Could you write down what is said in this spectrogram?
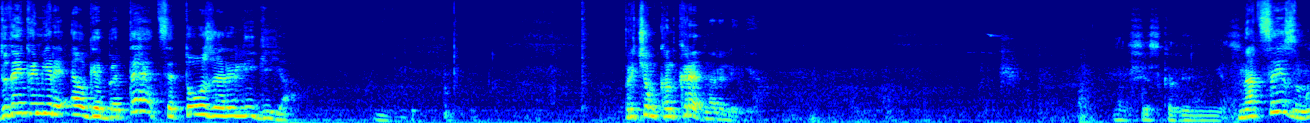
До деякої міри ЛГБТ це теж релігія. Причому конкретна релігія. Нацизм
